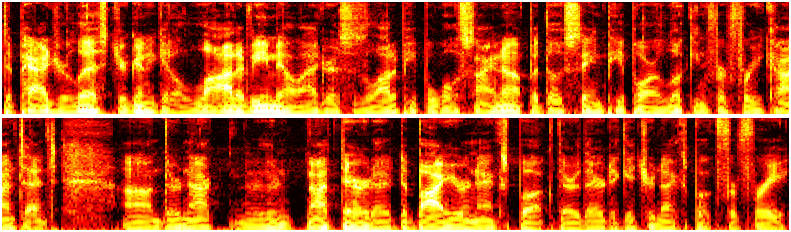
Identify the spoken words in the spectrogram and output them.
to pad your list. You're going to get a lot of email addresses. A lot of people will sign up, but those same people are looking for free content. Um, they're not they're not there to, to buy your next book. They're there to get your next book for free.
